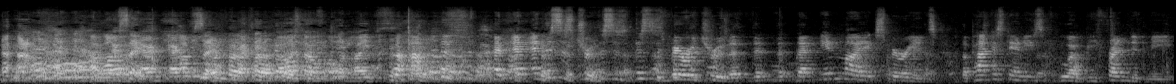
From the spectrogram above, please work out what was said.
I'm, I'm safe. I'm safe. at the cost of our and, and, and this is true. This is this is very true. That, that that- that in my experience, the Pakistanis who have befriended me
